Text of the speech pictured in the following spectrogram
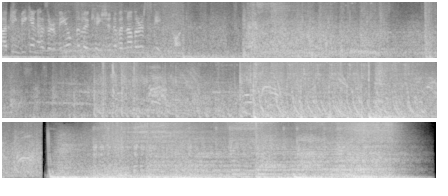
Uh, King Beacon has revealed the location of another escape pod.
